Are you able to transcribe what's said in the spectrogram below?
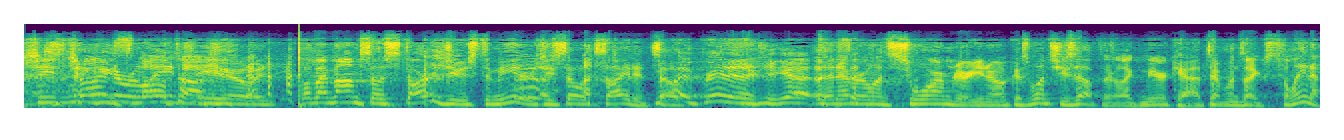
she's trying to making relate talk. to you. And, but my mom's so star juiced to meet her. She's so excited. So No, I have great energy. Yeah. then everyone swarmed her, you know, because once she's up, they're like meerkats. Everyone's like, Selena.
